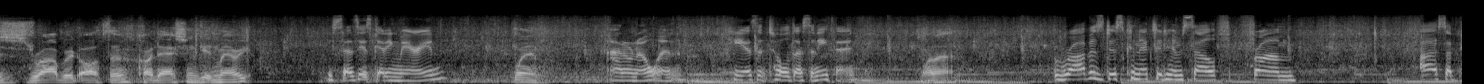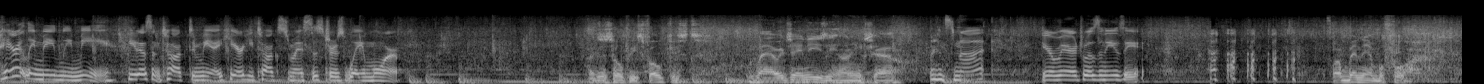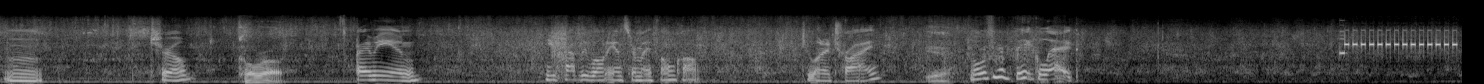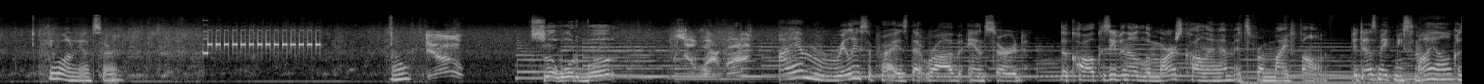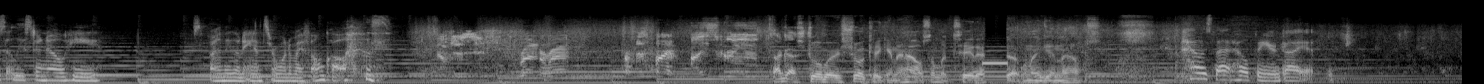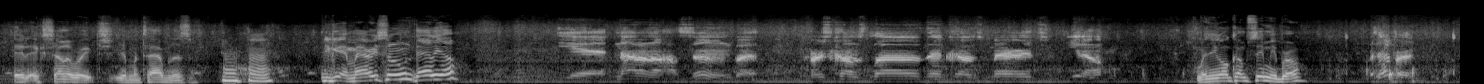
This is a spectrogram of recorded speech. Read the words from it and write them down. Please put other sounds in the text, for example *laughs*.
Is Robert Arthur Kardashian getting married? He says he's getting married. When? I don't know when. He hasn't told us anything. Why not? Rob has disconnected himself from us, apparently mainly me. He doesn't talk to me. I hear he talks to my sisters way more. I just hope he's focused. Marriage ain't easy, honey, child. It's not? Your marriage wasn't easy? *laughs* I've been there before. Hmm. True. Call Rob. I mean, you probably won't answer my phone call. Do you want to try? Yeah. Move your big leg. He won't answer. No? Yo, What's up, Waterbug? what's up, water bud? I am really surprised that Rob answered the call because even though Lamar's calling him, it's from my phone. It does make me smile because at least I know he is finally going to answer one of my phone calls. *laughs* I'm just running around. I'm just buying ice cream. I got strawberry shortcake in the house. I'm gonna tear that up when I get in the house. How is that helping your diet? It accelerates your metabolism. Mm-hmm. You getting married soon, Daddy-o? Yeah, no, I don't know how soon, but first comes love, then comes marriage. You know, When you gonna come see me, bro? whenever.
